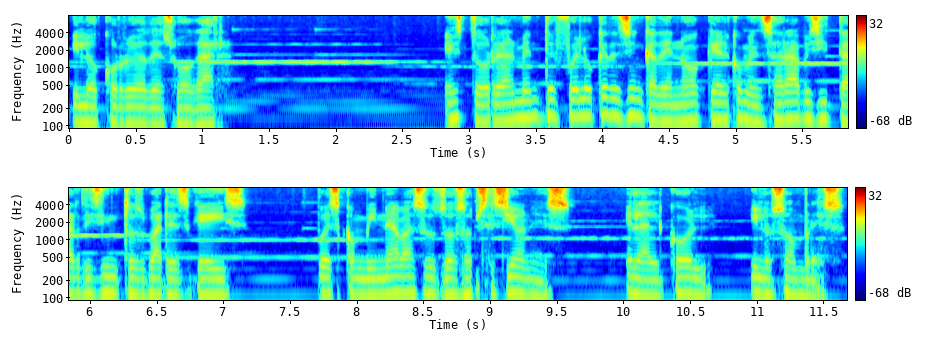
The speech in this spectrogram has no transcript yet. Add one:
y lo corrió de su hogar. Esto realmente fue lo que desencadenó que él comenzara a visitar distintos bares gays, pues combinaba sus dos obsesiones, el alcohol y los hombres,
